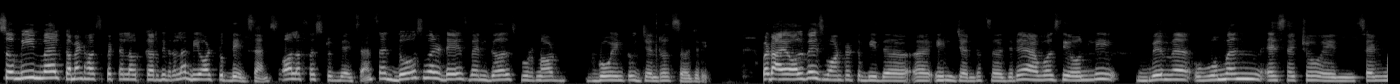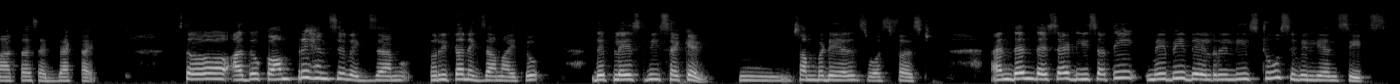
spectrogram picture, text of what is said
so meanwhile Command Hospital ಅವ್ರು ಕರೆದಿದ್ರಲ್ಲ we all to the exams all of us to the exams and those were days when girls would not go into general surgery but I always wanted to be the in general surgery I was the only woman S H O in Saint Martha's at that time so ಅದು ಕಾಂಪ್ರಿಹೆನ್ಸಿವ್ ಎಕ್ಸಾಮ್ ರಿಟರ್ನ್ ಎಕ್ಸಾಮ್ ಆಯ್ತು. They place be second Mm, somebody else was first. And then they said, Isati, maybe they'll release two civilian seats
